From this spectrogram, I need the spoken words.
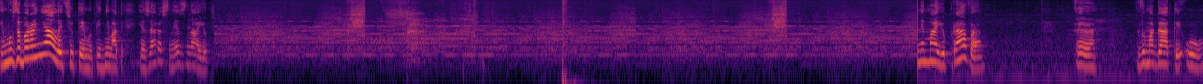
йому забороняли цю тему піднімати. Я зараз не знаю. Не маю права е, вимагати у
